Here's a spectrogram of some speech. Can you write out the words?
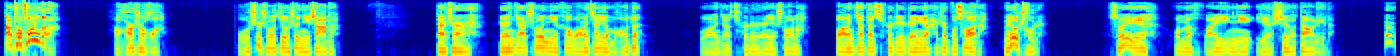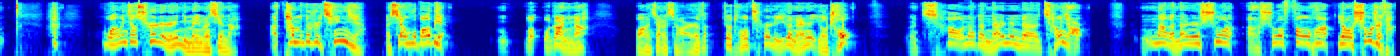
当成疯子了？好好说话，不是说就是你杀的。但是人家说你和王家有矛盾，王家村的人也说了，王家在村里人缘还是不错的，没有仇人，所以我们怀疑你也是有道理的。嗯，王家村的人你们也能信呐？啊，他们都是亲戚，相互包庇。我我告诉你们啊，王家的小儿子就同村里一个男人有仇，撬那个男人的墙角。那个男人说了啊，说放话要收拾他。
